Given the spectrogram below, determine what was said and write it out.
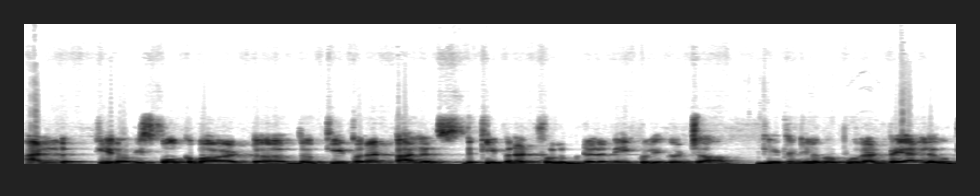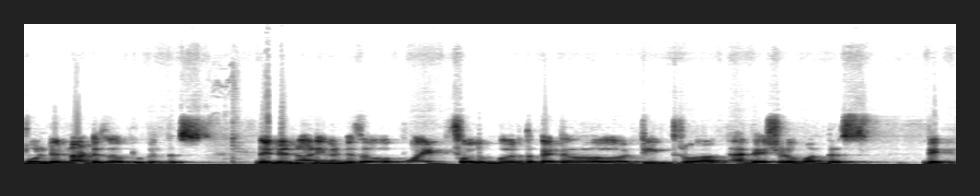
And you know, we spoke about uh, the keeper at Palace. The keeper at Fulham did an equally good job keeping Liverpool at bay, and Liverpool did not deserve to win this. They did not even deserve a point. Fulham were the better team throughout, and they should have won this. They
